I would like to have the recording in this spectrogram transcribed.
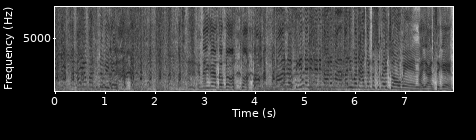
Ayaw pa tumigil. Hindi nga totoo. Ano, sige, dali-dali para ma- maliwanagan to si Kuya Joel. Ayan, sige.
